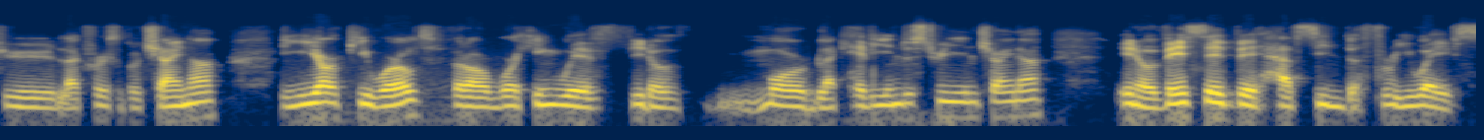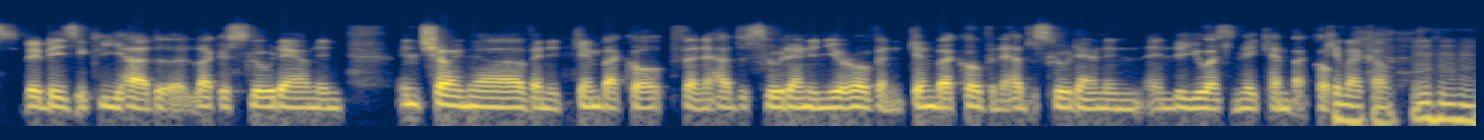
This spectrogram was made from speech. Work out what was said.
to like for example China, the ERP world that are working with you know more like heavy industry in China you know they said they have seen the three waves they basically had a, like a slowdown in in china then it came back up then it had to slow down in europe and it came back up and it had to slow down in, in the us and they came back up came back up mm-hmm.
